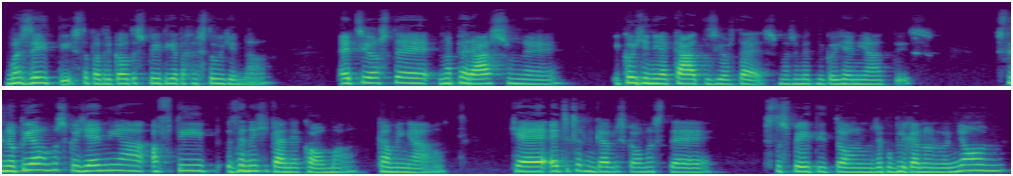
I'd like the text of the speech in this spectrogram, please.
μαζί της στο πατρικό της σπίτι για τα Χριστούγεννα, έτσι ώστε να περάσουν οικογενειακά τις γιορτές μαζί με την οικογένειά της. Στην οποία όμως η οικογένεια αυτή δεν έχει κάνει ακόμα coming out. Και έτσι ξαφνικά βρισκόμαστε στο σπίτι των ρεπουμπλικανών γονιών,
